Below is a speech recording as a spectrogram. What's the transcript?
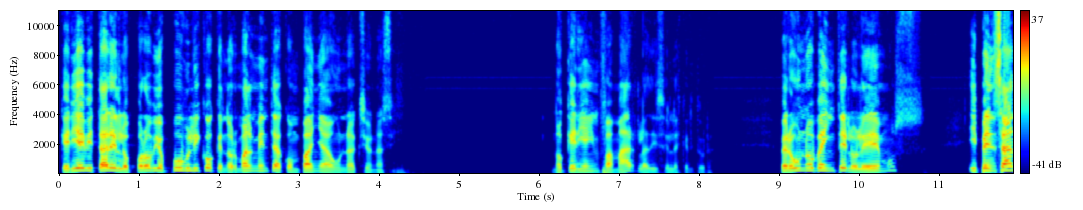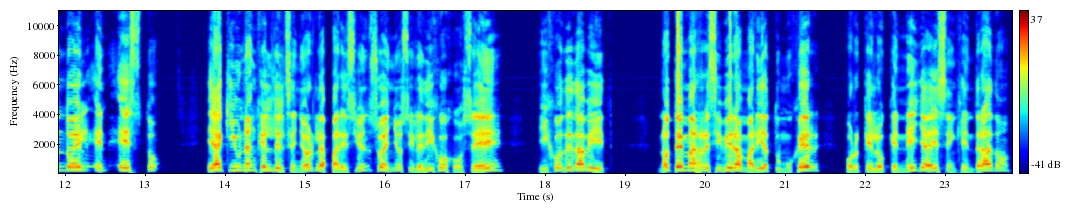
quería evitar el oprobio público que normalmente acompaña a una acción así. No quería infamarla, dice la escritura. Pero 1.20 lo leemos. Y pensando él en esto, he aquí un ángel del Señor le apareció en sueños y le dijo, José, hijo de David, no temas recibir a María tu mujer, porque lo que en ella es engendrado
